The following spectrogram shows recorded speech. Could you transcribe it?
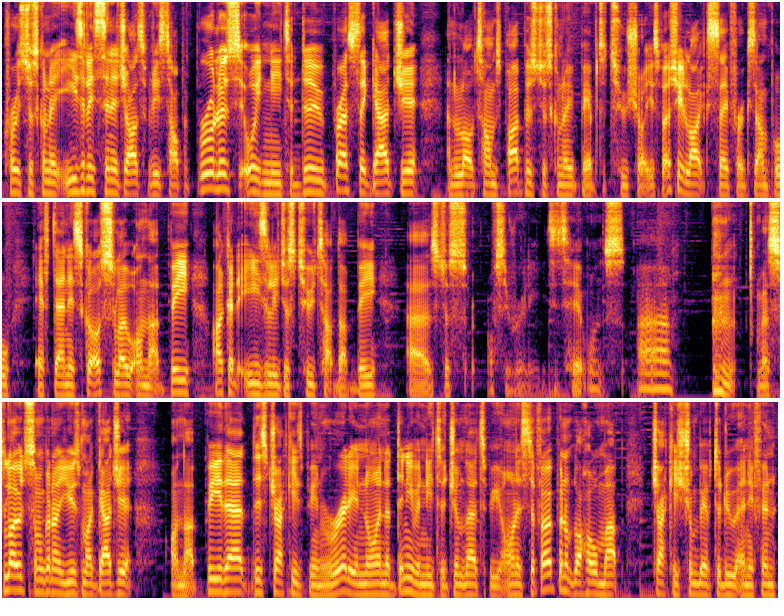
Crow's just going to easily synergize with these type of brawlers. All you need to do, press the gadget, and a lot of times Piper's just going to be able to two-shot you. Especially like, say, for example, if Dennis got a slow on that Bea, I could easily just two-tap that Bea. Uh, it's just obviously really easy to hit once. Uh, I'm slowed, so I'm going to use my gadget on that Bea there. This Jackie's been really annoying. I didn't even need to jump there, to be honest. If I open up the whole map, Jackie shouldn't be able to do anything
